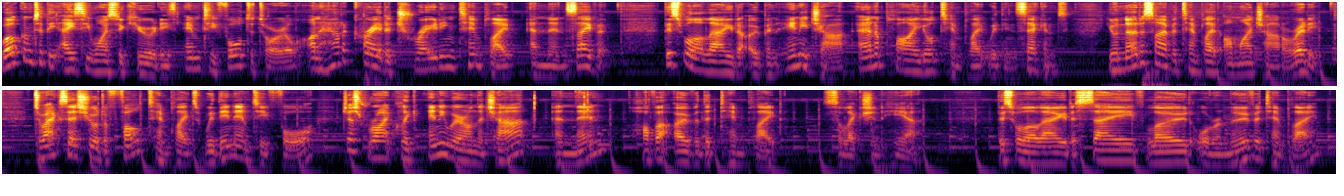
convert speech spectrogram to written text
Welcome to the ACY Securities MT4 tutorial on how to create a trading template and then save it. This will allow you to open any chart and apply your template within seconds. You'll notice I have a template on my chart already. To access your default templates within MT4, just right click anywhere on the chart and then hover over the template selection here. This will allow you to save, load or remove a template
